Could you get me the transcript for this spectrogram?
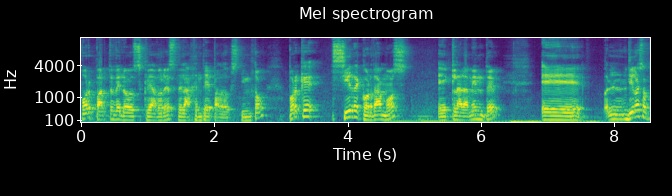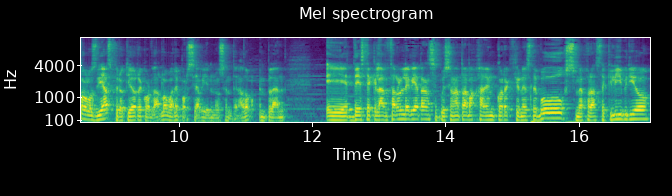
por parte de los creadores de la gente de Paradox Tinto, porque si recordamos eh, claramente, eh, digo esto todos los días, pero quiero recordarlo, ¿vale? Por si alguien no se ha enterado, en plan... Eh, desde que lanzaron Leviathan se pusieron a trabajar en correcciones de bugs, mejoras de equilibrio,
